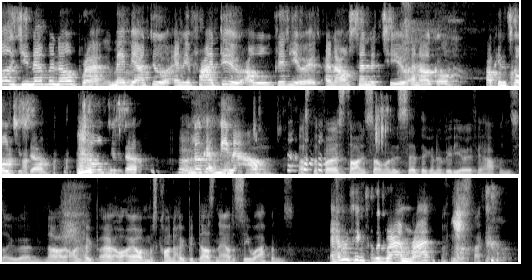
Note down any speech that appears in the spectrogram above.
Well, you never know, Brett. never Maybe know. I do. And if I do, I will video it and I'll send it to you and I'll go, fucking told you so. told you so. Look at me now. That's the first time someone has said they're going to video if it happens. So um, no, I I hope I, I almost kind of hope it does now to see what happens. Everything for the gram, right? exactly.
